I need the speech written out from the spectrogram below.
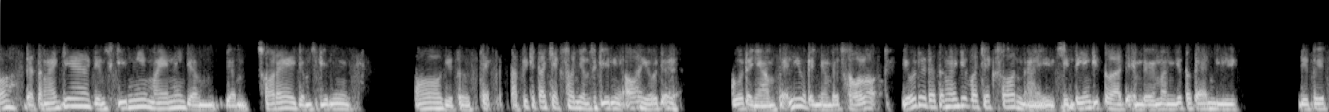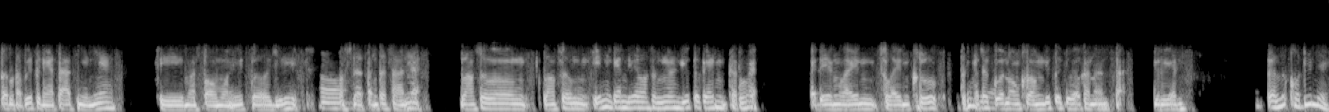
Oh datang aja jam segini mainnya jam jam sore jam segini. Oh gitu. Cek tapi kita cek sound jam segini. Oh ya udah gue udah nyampe nih udah nyampe Solo. Ya udah datang aja pak cek sound nah intinya gitu lah DM gitu kan di di Twitter. Tapi ternyata adminnya si Mas Tomo itu. Jadi oh. pas datang ke sana langsung langsung ini kan dia langsung gitu kan. Karena ada yang lain selain kru. Ternyata yeah. gue nongkrong gitu juga kan tak Julian eh, lu kodin ya?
